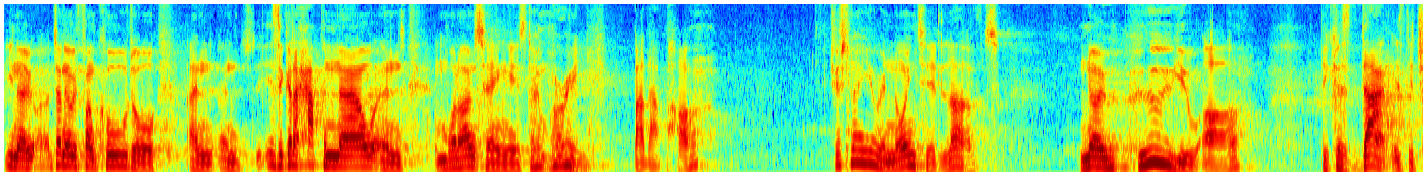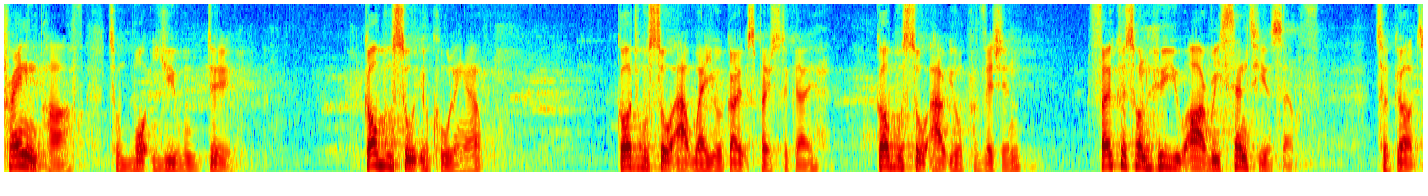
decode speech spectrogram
you know, I don't know if I'm called or, and, and is it going to happen now? And, and what I'm saying is, don't worry about that part. Just know you're anointed, loved. Know who you are because that is the training path to what you will do. God will sort your calling out. God will sort out where you're supposed to go. God will sort out your provision. Focus on who you are, recenter yourself to God.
